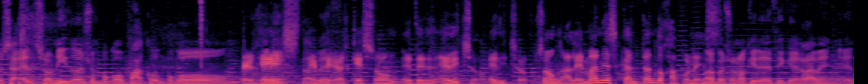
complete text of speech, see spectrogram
O sea, el sonido es un poco opaco, un poco Pero es que, gris, tal eh, vez. pero es que son, he dicho, he dicho, son alemanes cantando japonés. Bueno, pero eso no quiere decir que graben en,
